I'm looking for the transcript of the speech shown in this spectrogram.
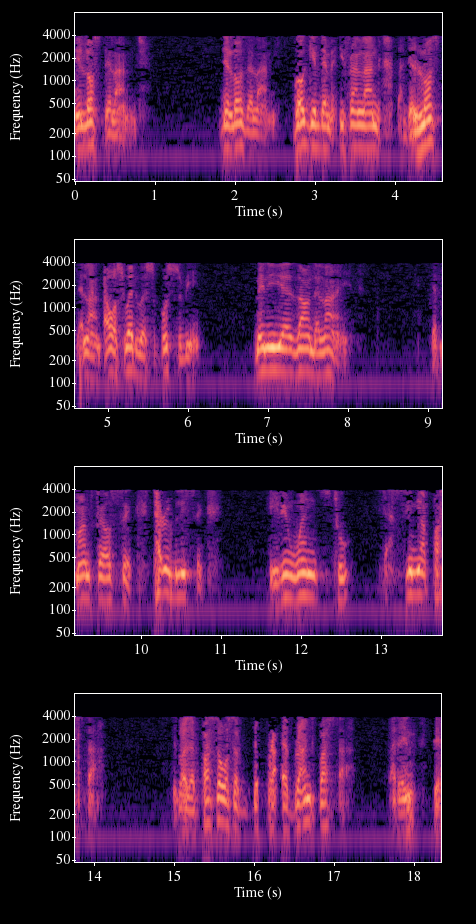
They lost the land. They lost the land. God gave them a different land, but they lost the land. That was where they were supposed to be. Many years down the line, the man fell sick, terribly sick. He even went to their senior pastor. Because the pastor was a, a branch pastor. But then the,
